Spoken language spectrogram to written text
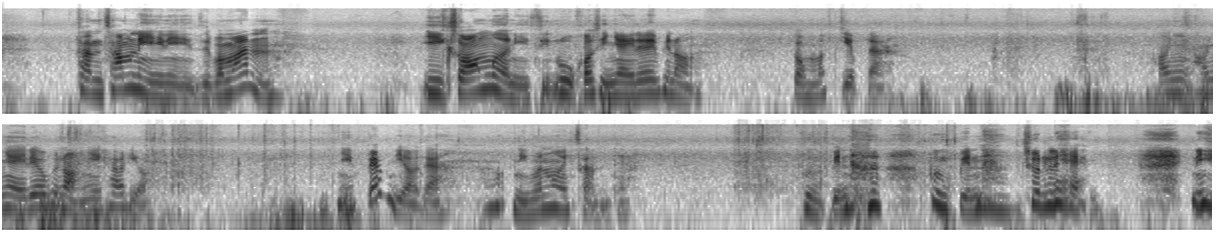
ๆทันซ้ำนี่นี่สิประมาณอีกสองมือนี่สิลูกเขาสิใหญ่เลยพี่น้องต้องมาเก็บจ้ะเขาเขาใหญ่เร็วพี่น้องใหญ่ข้าวเดียวนี่แป๊บเดียวจ้ะนี่มันน่วยสั่นจ้ะพึ่งเป็นพึ่งเป็นชุดแรกนี่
